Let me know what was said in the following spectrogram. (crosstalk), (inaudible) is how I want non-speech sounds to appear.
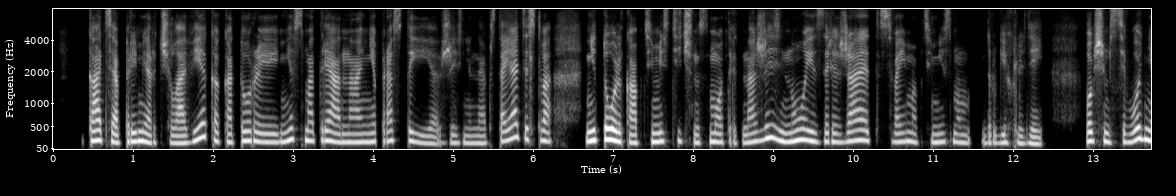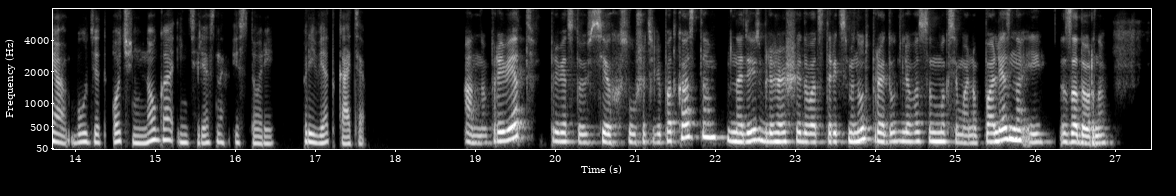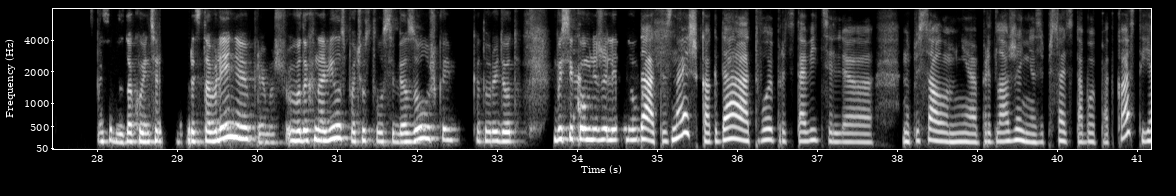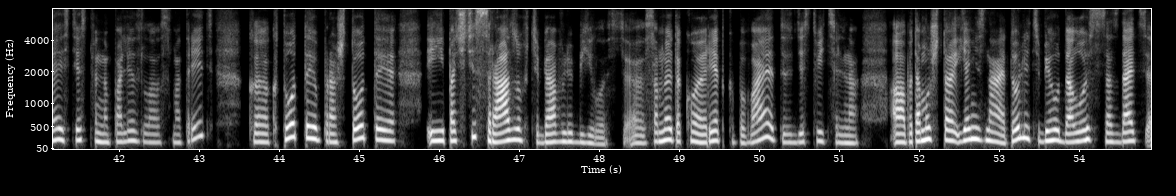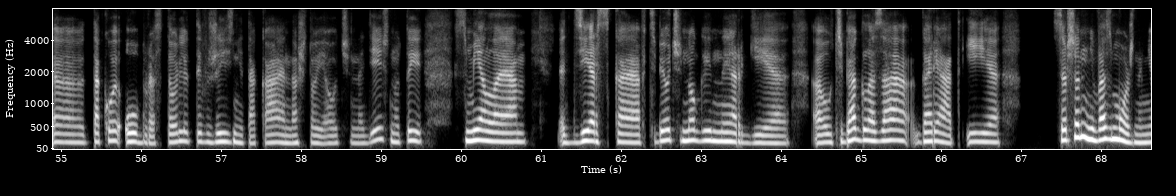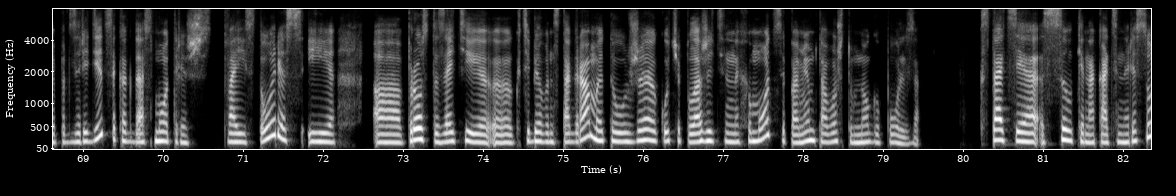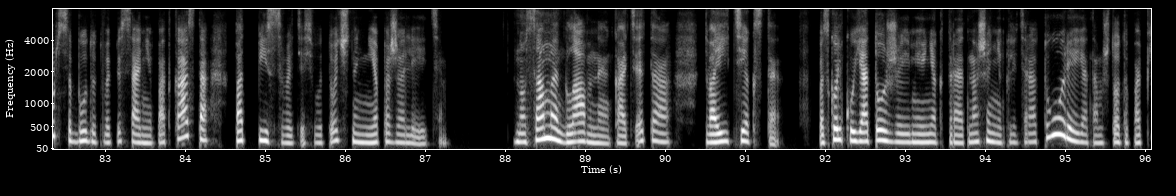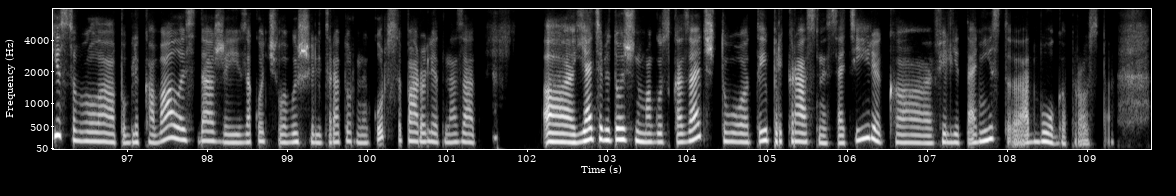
Катя– пример человека, который, несмотря на непростые жизненные обстоятельства, не только оптимистично смотрит на жизнь, но и заряжает своим оптимизмом других людей. В общем, сегодня будет очень много интересных историй. Привет, Катя. Анна, привет. Приветствую всех слушателей подкаста. Надеюсь, ближайшие 20-30 минут пройдут для вас максимально полезно и задорно. Спасибо за такое интересное представление. Прям аж вдохновилась, почувствовала себя Золушкой, которая идет босиком, не жалея Да, ты знаешь, когда твой представитель э, написал мне предложение записать с тобой подкаст, я, естественно, полезла смотреть, кто ты, про что ты, и почти сразу в тебя влюбилась. Э, Со мной такое редко бывает, действительно, а, потому что, я не знаю, то ли тебе удалось создать э, такой образ, то ли ты в жизни такая, на что я очень надеюсь, но ты смелая, дерзкая, в тебе очень много энергии, а, у тебя глаза горят, и совершенно невозможно не подзарядиться, когда смотришь твои сторис, и а, просто зайти э, к тебе в Инстаграм, это уже куча положительных эмоций, помимо того, что много пользы. Кстати, ссылки на Катины ресурсы будут в описании подкаста. Подписывайтесь, вы точно не пожалеете. Но самое главное, Катя, это твои тексты. Поскольку я тоже имею некоторое отношение к литературе, я там что-то пописывала, публиковалась даже и закончила высшие литературные курсы пару лет назад. А, я тебе точно могу сказать, что ты прекрасный сатирик, а, фельетонист от Бога просто.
